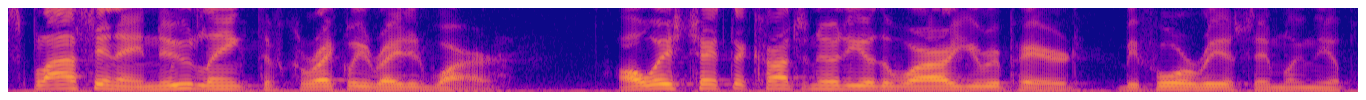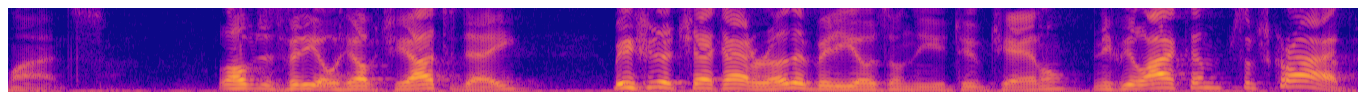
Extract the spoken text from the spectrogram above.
splice in a new length of correctly rated wire. Always check the continuity of the wire you repaired before reassembling the appliance. Well, I hope this video helped you out today. Be sure to check out our other videos on the YouTube channel, and if you like them, subscribe.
